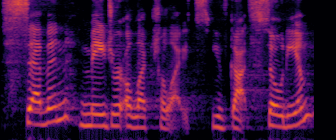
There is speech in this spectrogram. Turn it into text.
seven major electrolytes. You've got sodium,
